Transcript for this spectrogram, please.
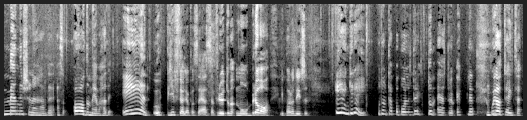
människorna hade, alltså Adam och Eva hade en uppgift höll jag på att säga, förutom att må bra i paradiset. En grej och de tappar bollen direkt, de äter av äpplet. Och jag har tänkt så här,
